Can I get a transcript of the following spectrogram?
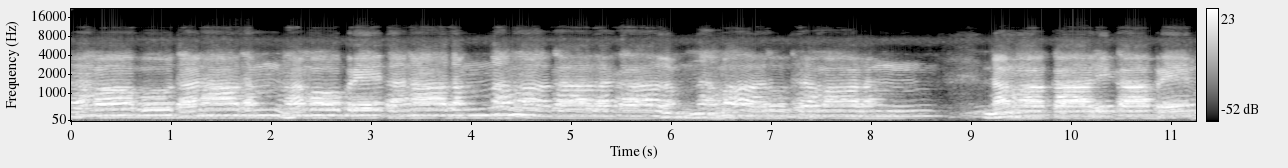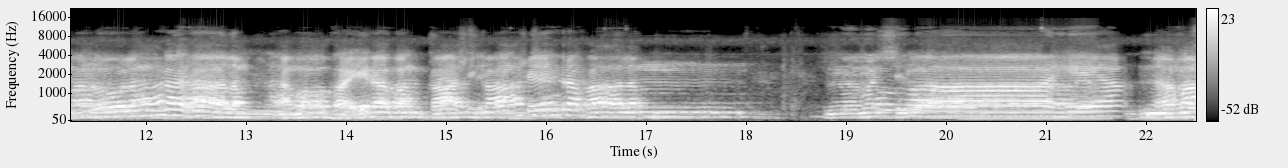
नमो भूतनादं नमो प्रेतनादं नमः कालकालं नमः रुद्रमालम् नमः कालिका प्रेमलोलङ्करालं नमो भैरवं काशिकाक्षेत्रफालम् नमः शिवाय नमः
